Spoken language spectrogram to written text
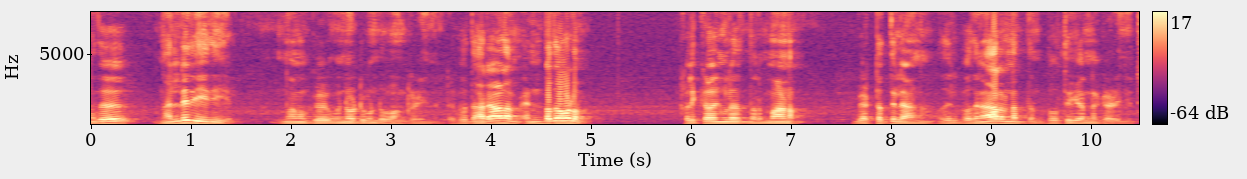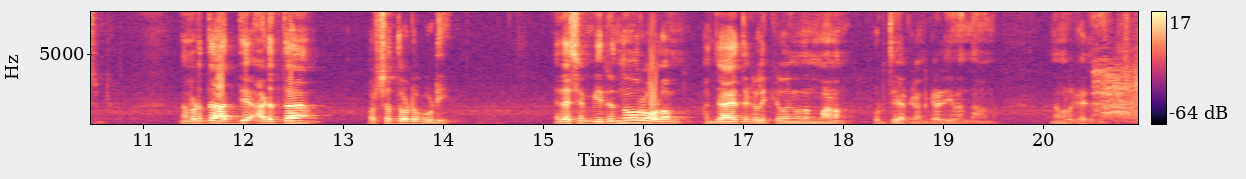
അത് നല്ല രീതിയിൽ നമുക്ക് മുന്നോട്ട് കൊണ്ടുപോകാൻ കഴിയുന്നുണ്ട്. ഇപ്പോൾ ധാരാളം എൺപതോളം കളിക്കളങ്ങളുടെ നിർമ്മാണം ഘട്ടത്തിലാണ് അതിൽ പതിനാറെണ്ണത്തിന് പൂർത്തീകരണം കഴിഞ്ഞിട്ടുണ്ട്. നമ്മുടെ ആദ്യ അടുത്ത വർഷത്തോടു കൂടി ഏകദേശം ഇരുന്നൂറോളം പഞ്ചായത്ത് കളിക്കളങ്ങൾ നിർമ്മാണം പൂർത്തിയാക്കാൻ കഴിയുമെന്നാണ് നമ്മൾ കരുതുന്നത്.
